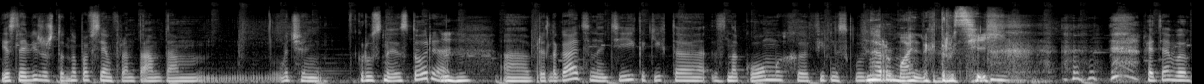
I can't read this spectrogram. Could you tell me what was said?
Если я вижу, что ну, по всем фронтам там очень грустная история, угу. а, предлагается найти каких-то знакомых э, фитнес-клубов. Нормальных друзей. хотя бы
